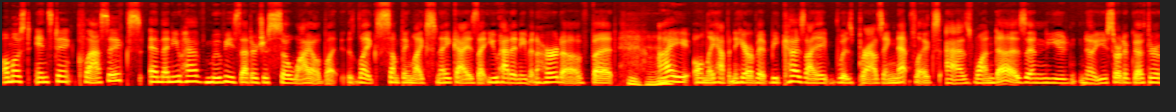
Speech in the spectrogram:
almost instant classics and then you have movies that are just so wild like like something like snake eyes that you hadn't even heard of but mm-hmm. i only happened to hear of it because i was browsing netflix as one does and you know you sort of go through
